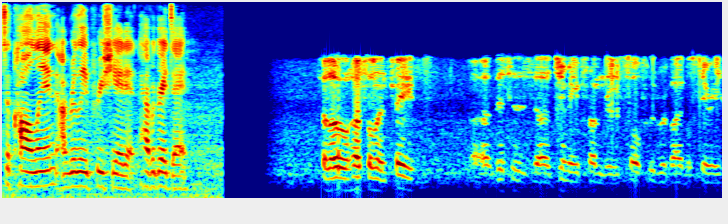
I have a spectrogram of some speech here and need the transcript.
to call in. I really appreciate it. Have a great day. Hello, Hustle and Faith. Uh, this is uh, Jimmy from the Soul Food Revival series,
